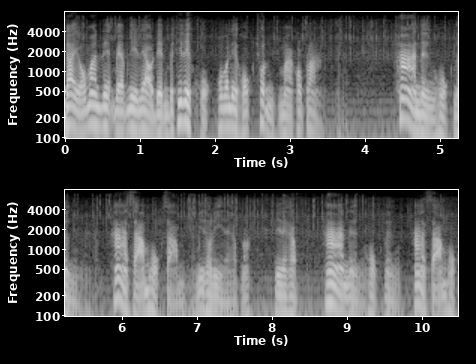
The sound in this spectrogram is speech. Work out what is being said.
ได้ออกมาแบบนี้แล้วเด่นไปที่เลขหกเพราะว่าเลขหกชนมาครบล่างนะครับห้าหนึ่งหกหนึ่งนะครับห้าสามหกสามมีเท่านี้นะครับเนาะนี่นะครับห้าหนึ่งหกหนึ่งห้าสามหก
